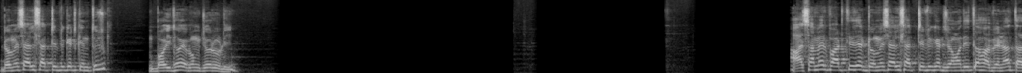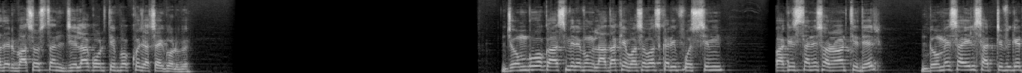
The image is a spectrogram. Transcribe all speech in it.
ডোমিসাইল সার্টিফিকেট কিন্তু বৈধ এবং জরুরি। আসামের প্রার্থীদের ডোমিসাইল সার্টিফিকেট জমা দিতে হবে না, তাদের বাসস্থান জেলা কর্তৃপক্ষ যাচাই করবে। জম্মু ও কাশ্মীর এবং লাদাখে বসবাসকারী পশ্চিম পাকিস্তানি শরণার্থীদের ডোমেসাইল সার্টিফিকেট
